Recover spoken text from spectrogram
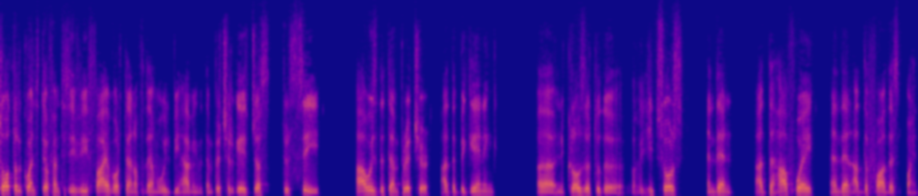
Total quantity of MTCV, five or 10 of them will be having the temperature gauge just to see how is the temperature at the beginning uh, closer to the heat source and then at the halfway and then at the farthest point.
